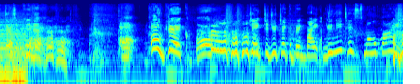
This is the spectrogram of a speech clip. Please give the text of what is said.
Oh, Jake! Jake, did you take a big bite? You need to take small bites.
